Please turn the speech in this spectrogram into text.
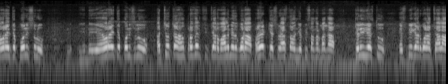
ఎవరైతే పోలీసులు ఎవరైతే పోలీసులు అత్యుత్సాహం ప్రదర్శించారో వాళ్ళ మీద కూడా ప్రైవేట్ కేసులు వేస్తామని చెప్పి సందర్భంగా తెలియజేస్తూ ఎస్పీ గారు కూడా చాలా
